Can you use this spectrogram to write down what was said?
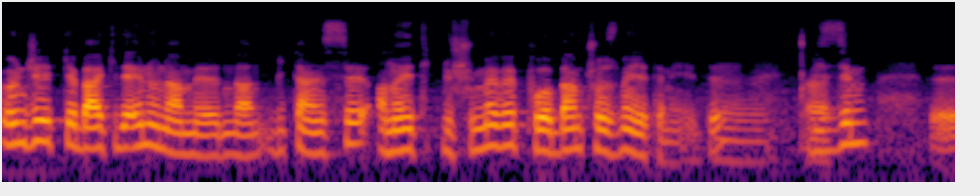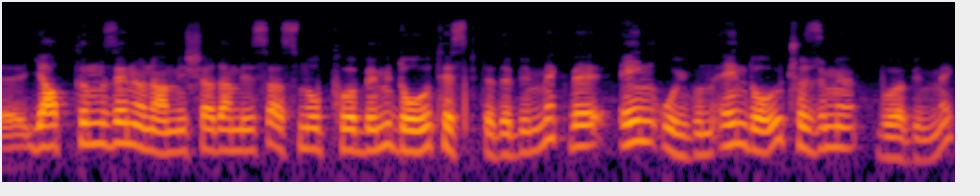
öncelikle belki de en önemlilerinden bir tanesi analitik düşünme ve problem çözme yeteneğidir. Hmm, evet. Bizim e, yaptığımız en önemli işlerden birisi aslında o problemi doğru tespit edebilmek ve en uygun, en doğru çözümü bulabilmek.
